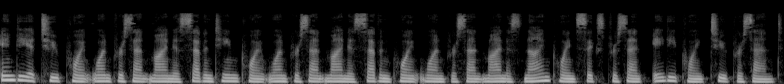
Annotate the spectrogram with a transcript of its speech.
India 2.1% minus 17.1 minus 7.1 minus 9.6% 80.2%.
